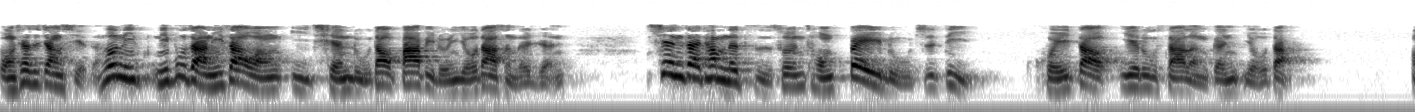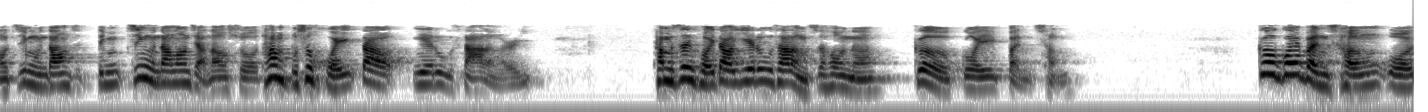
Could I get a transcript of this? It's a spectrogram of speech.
往下是这样写的，他说尼尼布甲尼撒王以前掳到巴比伦犹大省的人，现在他们的子孙从被掳之地。回到耶路撒冷跟犹大，哦，经文当经经文当中讲到说，他们不是回到耶路撒冷而已，他们是回到耶路撒冷之后呢，各归本城。各归本城，我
